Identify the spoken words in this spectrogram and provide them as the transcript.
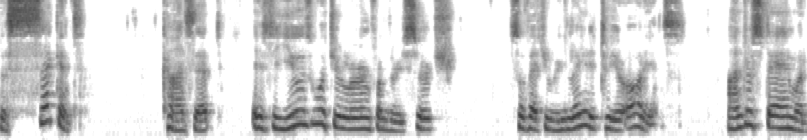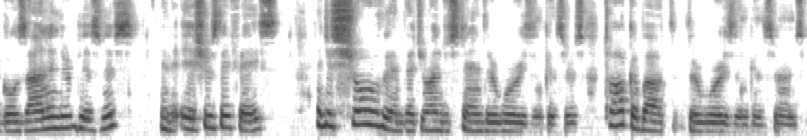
the second concept is to use what you learn from the research so that you relate it to your audience. Understand what goes on in their business and the issues they face, and just show them that you understand their worries and concerns. Talk about their worries and concerns.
